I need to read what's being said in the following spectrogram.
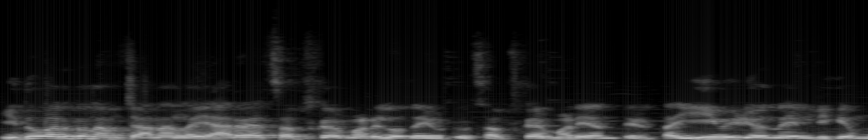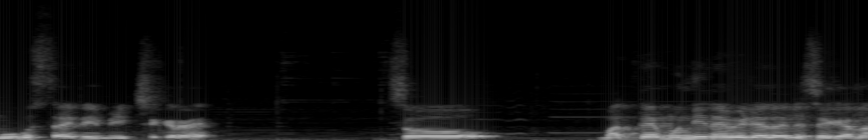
ಇದುವರೆಗೂ ನಮ್ಮ ಚಾನೆಲ್ ಯಾರು ಯಾರು ಸಬ್ಸ್ಕ್ರೈಬ್ ಮಾಡಿಲ್ಲ ದಯವಿಟ್ಟು ಸಬ್ಸ್ಕ್ರೈಬ್ ಮಾಡಿ ಅಂತ ಹೇಳ್ತಾ ಈ ವಿಡಿಯೋನ ಇಲ್ಲಿಗೆ ಮುಗಿಸ್ತಾ ಇದ್ದೀನಿ ವೀಕ್ಷಕರೇ. ಸೊ ಮತ್ತೆ ಮುಂದಿನ ವಿಡಿಯೋದಲ್ಲಿ ಸಿಗೋಣ.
